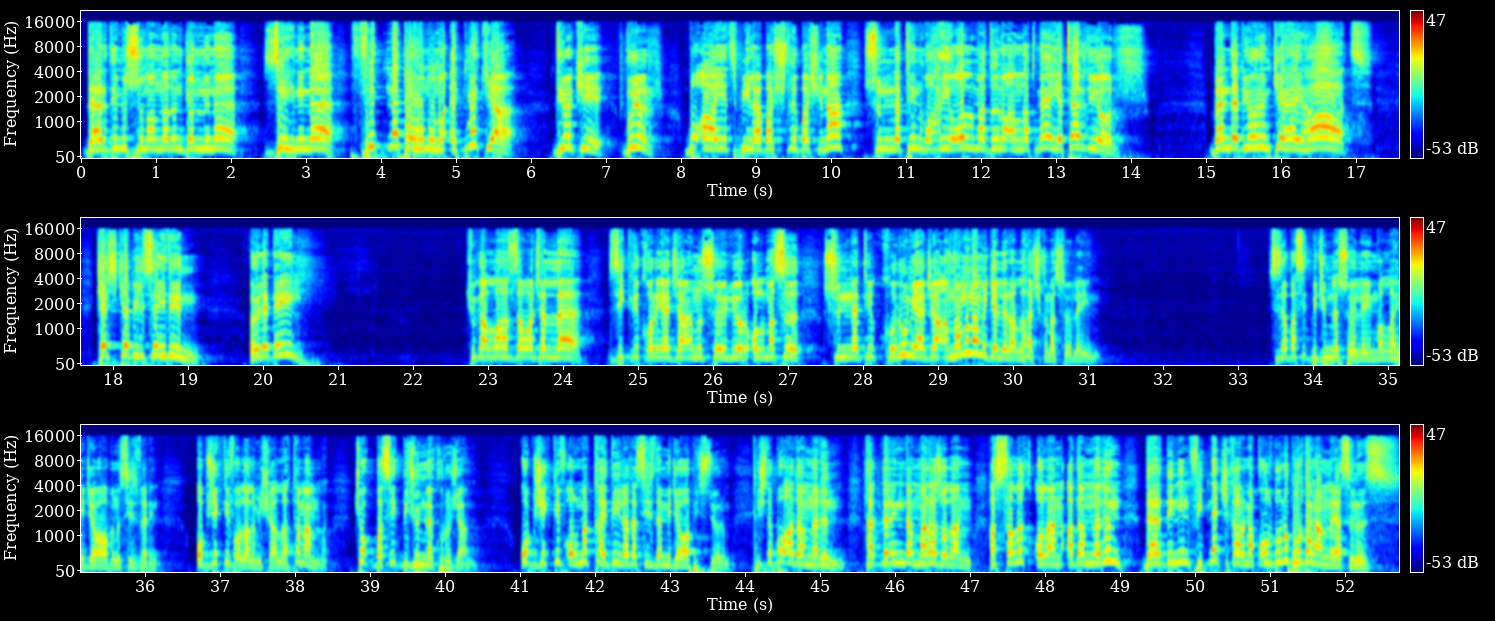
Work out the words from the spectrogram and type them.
derdi Müslümanların gönlüne zihnine fitne tohumunu ekmek ya Diyor ki buyur bu ayet bile başlı başına sünnetin vahiy olmadığını anlatmaya yeter diyor. Ben de diyorum ki heyhat keşke bilseydin öyle değil. Çünkü Allah Azza ve Celle zikri koruyacağını söylüyor olması sünneti korumayacağı anlamına mı gelir Allah aşkına söyleyin. Size basit bir cümle söyleyeyim. Vallahi cevabını siz verin. Objektif olalım inşallah tamam mı? Çok basit bir cümle kuracağım. Objektif olmak kaydıyla da sizden bir cevap istiyorum. İşte bu adamların kalplerinde maraz olan, hastalık olan adamların derdinin fitne çıkarmak olduğunu buradan anlayasınız.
